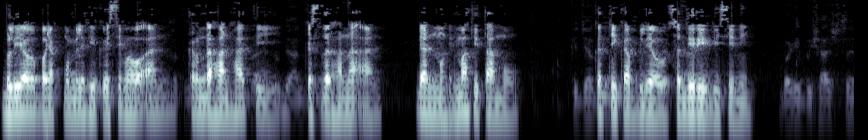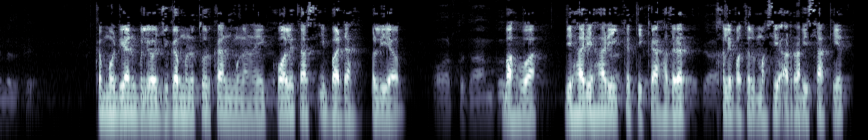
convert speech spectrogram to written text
beliau banyak memiliki keistimewaan, kerendahan hati, kesederhanaan, dan menghormati tamu ketika beliau sendiri di sini. Kemudian beliau juga menuturkan mengenai kualitas ibadah beliau bahwa di hari-hari ketika Hadrat Khalifatul Masih Ar-Rabi sakit,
